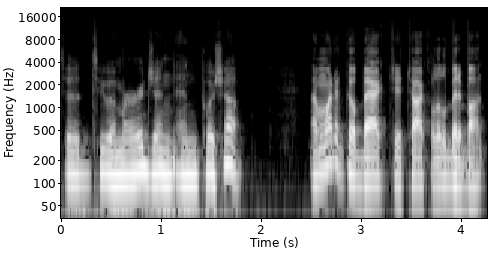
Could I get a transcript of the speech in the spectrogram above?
to, to emerge and, and push up. I want to go back to talk a little bit about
